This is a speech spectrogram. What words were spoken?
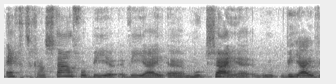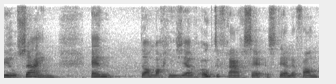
echt gaan staan voor wie, je, wie jij moet zijn, wie jij wil zijn. En dan mag je jezelf ook de vraag stellen van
